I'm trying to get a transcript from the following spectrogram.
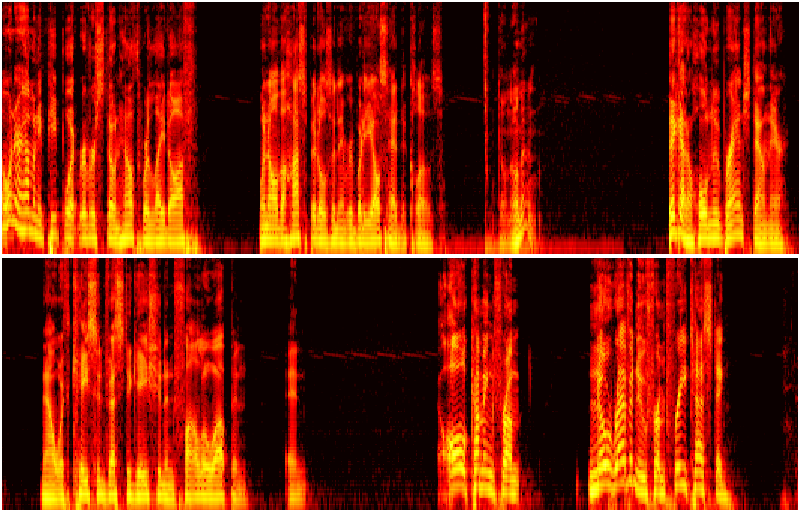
I wonder how many people at Riverstone Health were laid off when all the hospitals and everybody else had to close. Don't know that. They got a whole new branch down there now with case investigation and follow up and and all coming from no revenue from free testing.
